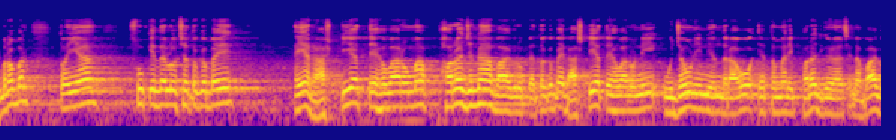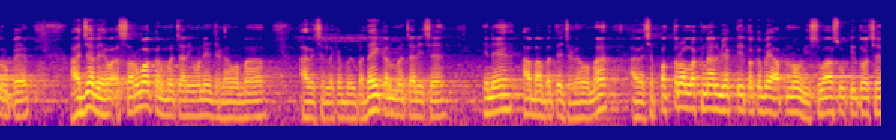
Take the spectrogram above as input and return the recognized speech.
બરાબર? તો અહીંયા શું કીધેલું છે તો કે ભાઈ, અહીંયા રાષ્ટ્રીય તહેવારોમાં ફરજના ભાગરૂપે, તો કે ભાઈ રાષ્ટ્રીય તહેવારોની ઉજવણીની અંદર આવો એ તમારી ફરજ ગણાશે એના ભાગરૂપે હાજર રહેવા સર્વ કર્મચારીઓને જણાવવામાં આવે છે. એટલે કે ભાઈ બધાય કર્મચારી છે એને આ બાબતે જણાવવામાં આવે છે. પત્ર લખનાર વ્યક્તિ તો કે ભાઈ આપનો વિશ્વાસ કીધો છે.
